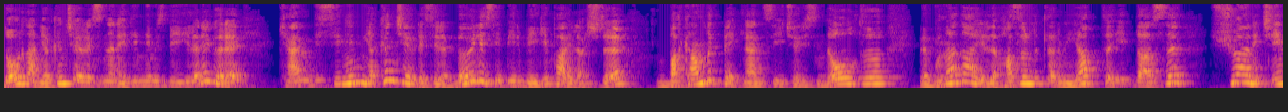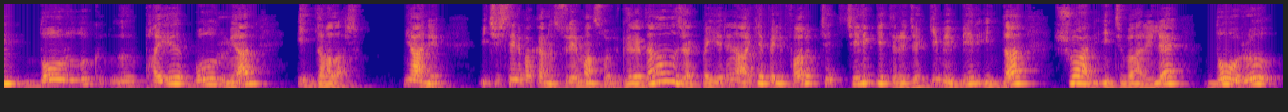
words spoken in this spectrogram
doğrudan yakın çevresinden edindiğimiz bilgilere göre kendisinin yakın çevresiyle böylesi bir bilgi paylaştığı, bakanlık beklentisi içerisinde olduğu ve buna dair de hazırlıklarını yaptığı iddiası şu an için doğruluk ıı, payı bulunmayan iddialar. Yani İçişleri Bakanı Süleyman Soylu görevden alınacak ve yerine AKP'li Faruk Çelik getirecek gibi bir iddia şu an itibariyle doğru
